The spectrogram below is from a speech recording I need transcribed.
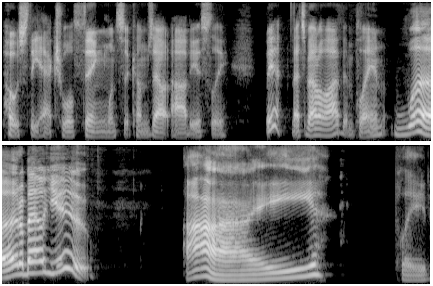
post the actual thing once it comes out, obviously. But yeah, that's about all I've been playing. What about you? I played.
